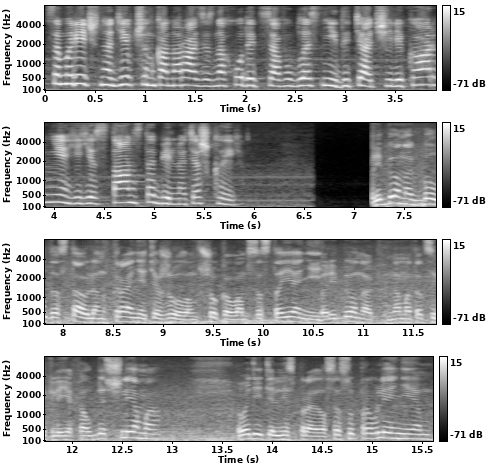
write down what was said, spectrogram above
Семирічна дівчинка наразі знаходиться в обласній дитячій лікарні. Її стан стабільно тяжкий. Ребенок был доставлен в крайне тяжелом, в шоковом состоянии. Ребенок на мотоцикле ехал без шлема. Водитель не справился с управлением.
